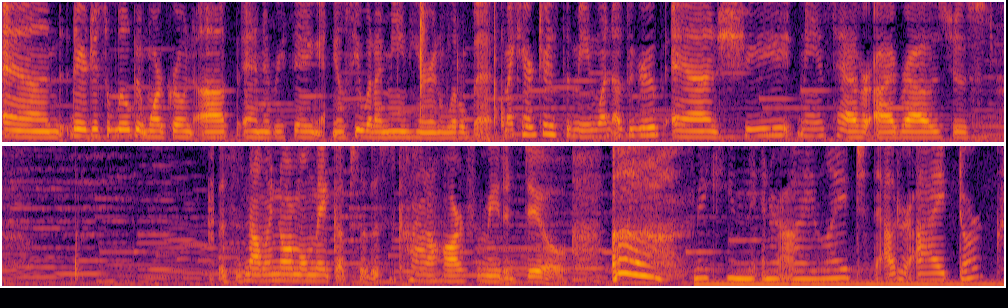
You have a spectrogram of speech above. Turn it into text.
and they're just a little bit more grown up and everything. You'll see what I mean here in a little bit. My character is the mean one of the group and she needs to have her eyebrows just this is not my normal makeup, so this is kind of hard for me to do. Making the inner eye light, the outer eye dark.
